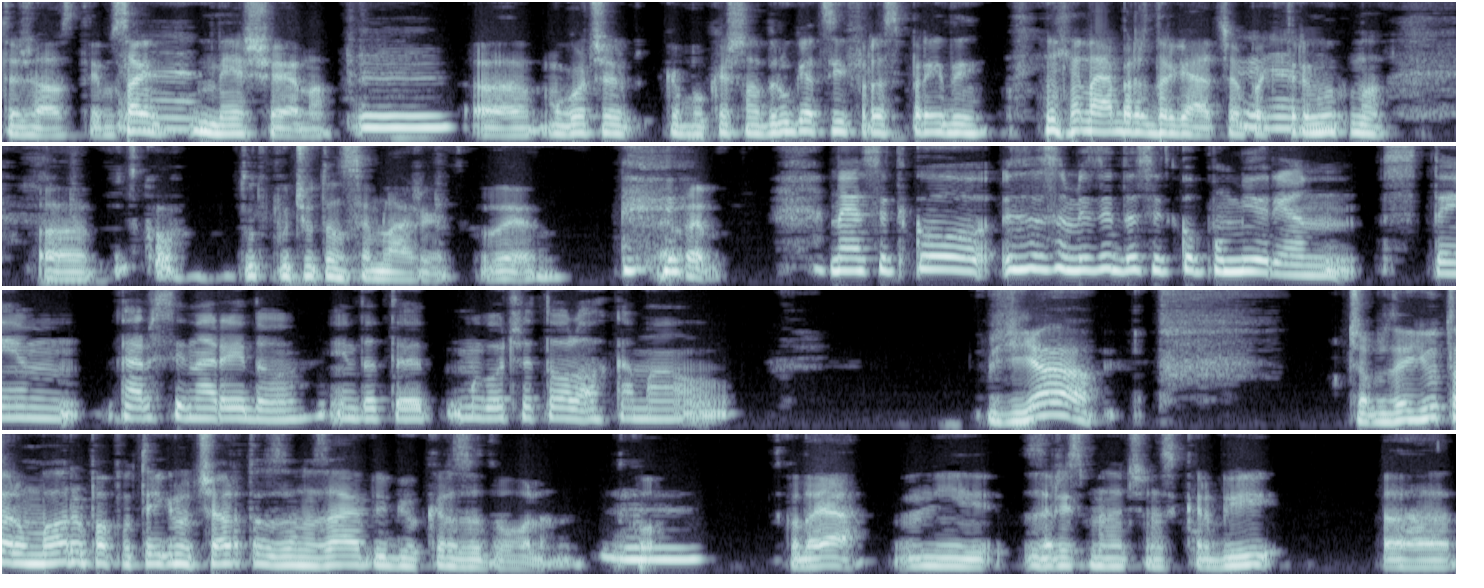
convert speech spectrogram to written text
težav s tem, vsaj Ja. ne še eno. Mm, Uh, mogoče, ko bo kakšna druga cifra spredi, je najbrž drugače, ampak Ja. yeah. trenutno uh, tako, tudi počutim se mlažje. ne, si tako, se mi zdi, da si tako pomirjen s tem, kar si naredil in da te mogoče to lahko malo. Ja, če bi zdaj jutro umrl, pa potegnil črto za nazaj, bi bil kar zadovoljen. Tako. Mm, Tako da ja, ni zares me nič ne skrbi. Uh,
